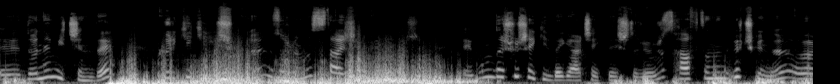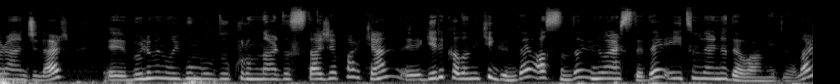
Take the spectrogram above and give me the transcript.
e, dönem içinde 42 iş günü zorunlu staj yapıyorlar. E, bunu da şu şekilde gerçekleştiriyoruz. Haftanın 3 günü öğrenciler e, bölümün uygun bulduğu kurumlarda staj yaparken geri kalan 2 günde aslında üniversitede eğitimlerine devam ediyorlar.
